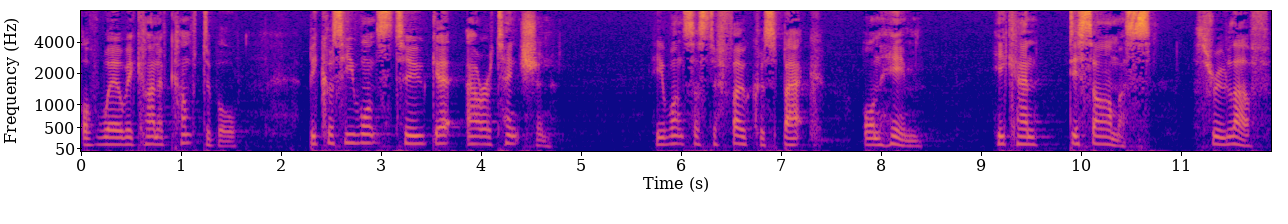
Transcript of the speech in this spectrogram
of where we're kind of comfortable, because He wants to get our attention. He wants us to focus back on Him. He can disarm us through love.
